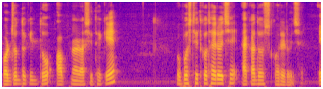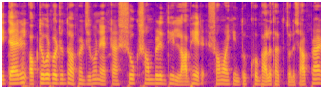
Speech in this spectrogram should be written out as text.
পর্যন্ত কিন্তু আপনার রাশি থেকে উপস্থিত কোথায় রয়েছে? একাদশ ঘরে রয়েছে। এই তেরোই অক্টোবর পর্যন্ত আপনার জীবনে একটা সুখ সমৃদ্ধি লাভের সময় কিন্তু খুব ভালো থাকতে চলেছে। আপনার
